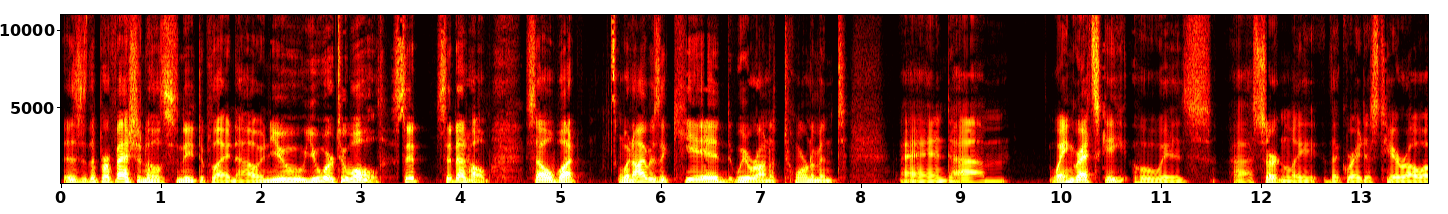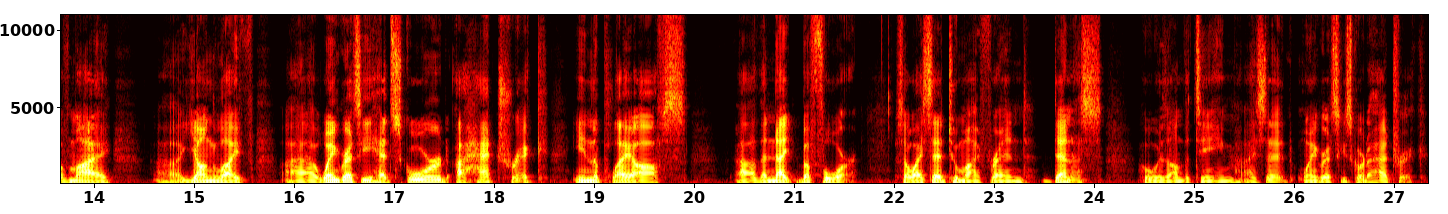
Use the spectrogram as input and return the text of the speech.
this is the professionals need to play now, and you you are too old. Sit sit at home. So, but when I was a kid, we were on a tournament, and um, Wayne Gretzky, who is uh, certainly the greatest hero of my uh, young life, uh, Wayne Gretzky had scored a hat trick in the playoffs uh, the night before. So I said to my friend Dennis, who was on the team, I said, Wayne Gretzky scored a hat trick,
